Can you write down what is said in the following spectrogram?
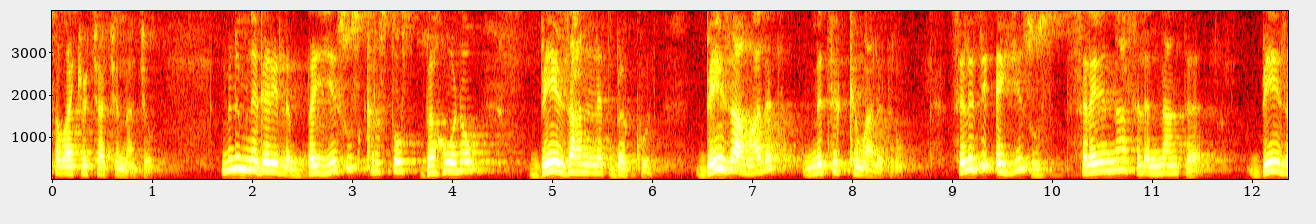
ሰባኪዎቻችን ናቸው። ምንም ነገር የለም በኢየሱስ ክርስቶስ በሆነው ቤዛነት በኩል ቤዛ ማለት ምትክ ማለት ነው። ስለዚህ ኢየሱስ ስለ እኔና ስለ እናንተ ቤዛ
